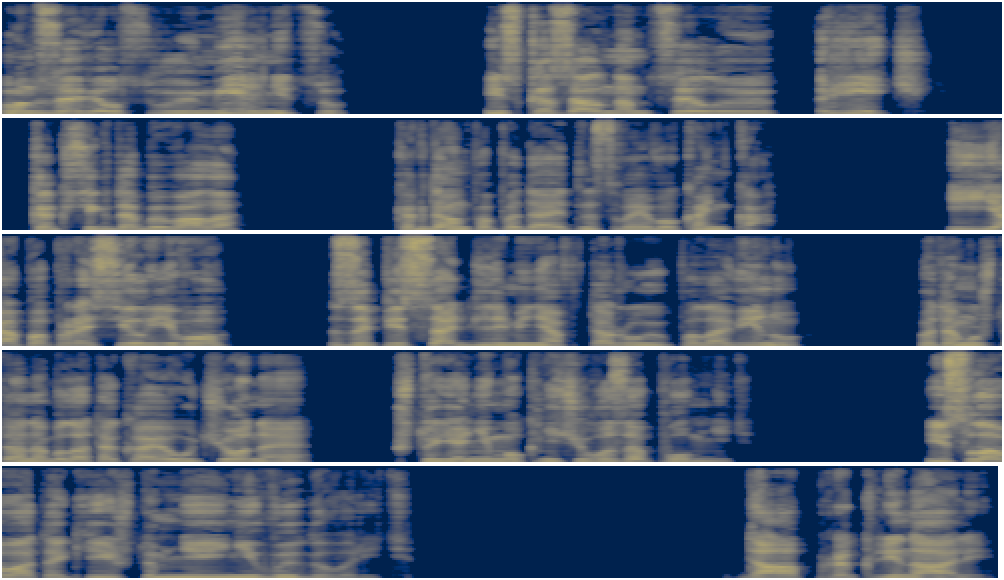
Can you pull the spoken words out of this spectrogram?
он завел свою мельницу и сказал нам целую речь, как всегда бывало, когда он попадает на своего конька. И я попросил его записать для меня вторую половину, потому что она была такая ученая, что я не мог ничего запомнить. И слова такие, что мне и не выговорить. Да, проклинали.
